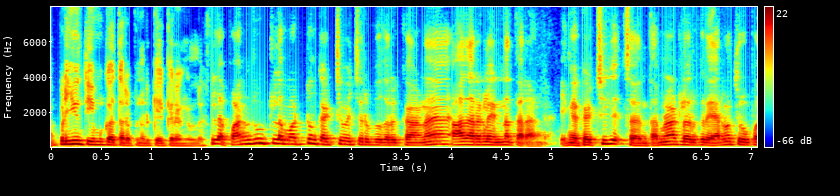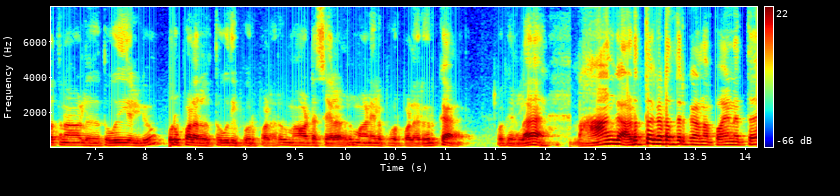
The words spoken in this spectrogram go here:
அப்படியும் திமுக தரப்பினர் கேட்குறாங்கல்ல இல்லை பண்ரூட்டில் மட்டும் கட்சி வச்சிருப்பதற்கான ஆதாரங்களை என்ன தராங்க? எங்கள் கட்சிக்கு தமிழ்நாட்டில் இருக்கிற இரநூத்தி முப்பத்தி நாலு தொகுதிகளிலும் பொறுப்பாளர்கள் தொகுதி பொறுப்பாளர்கள் மாவட்ட செயலாளர்கள் மாநில பொறுப்பாளர் இருக்காங்க. ஓகேங்களா? நாங்கள் அடுத்த கட்டத்திற்கான பயணத்தை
